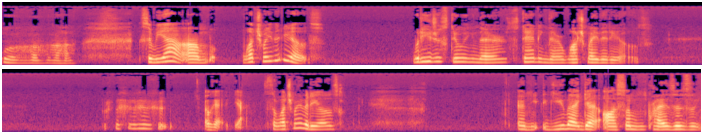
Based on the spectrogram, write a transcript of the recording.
so yeah, um, watch my videos. What are you just doing there, standing there, watch my videos. okay, yeah. So watch my videos. And you might get awesome prizes and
